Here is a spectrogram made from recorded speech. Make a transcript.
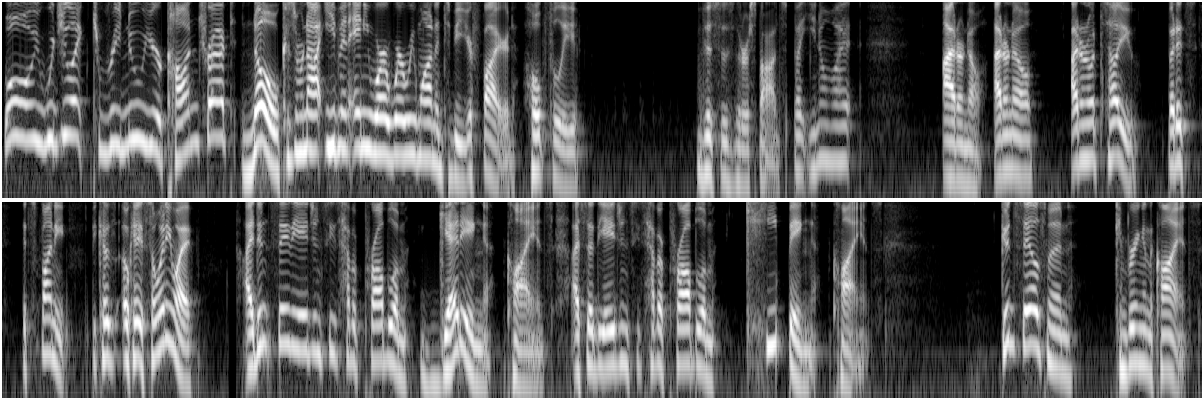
well, would you like to renew your contract? No, because we're not even anywhere where we wanted to be. You're fired. Hopefully, this is the response. But you know what? I don't know. I don't know. I don't know what to tell you. But it's it's funny because okay, so anyway, I didn't say the agencies have a problem getting clients. I said the agencies have a problem keeping clients. Good salesmen can bring in the clients.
